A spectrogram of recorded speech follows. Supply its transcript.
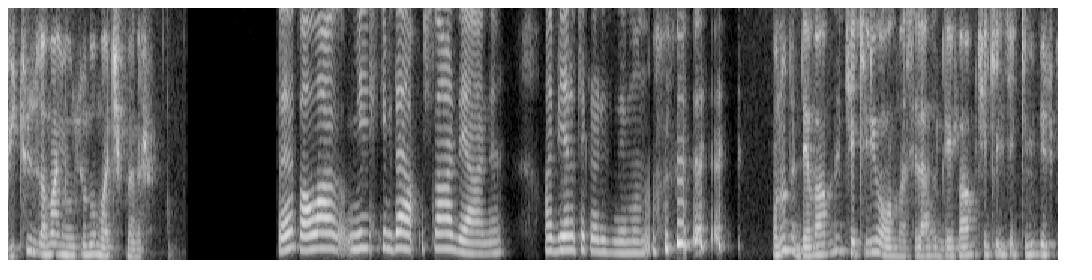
bütün zaman yolculuğu mu açıklanır? Evet valla mis gibi de yapmışlardı yani. Ay bir ara tekrar izleyeyim onu. Onun da devamının çekiliyor olması lazım. Devamı çekilecek gibi bir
